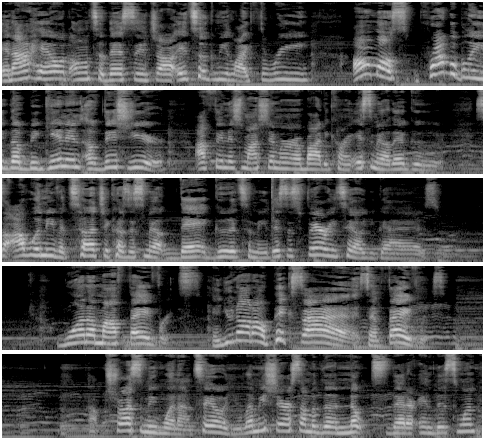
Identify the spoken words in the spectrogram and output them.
And I held on to that scent, y'all. It took me like three, almost probably the beginning of this year. I finished my shimmering body cream. It smelled that good. So I wouldn't even touch it because it smelled that good to me. This is Fairy Tale, you guys. One of my favorites. And you know I don't pick sides and favorites. Now, trust me when I tell you. Let me share some of the notes that are in this one.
